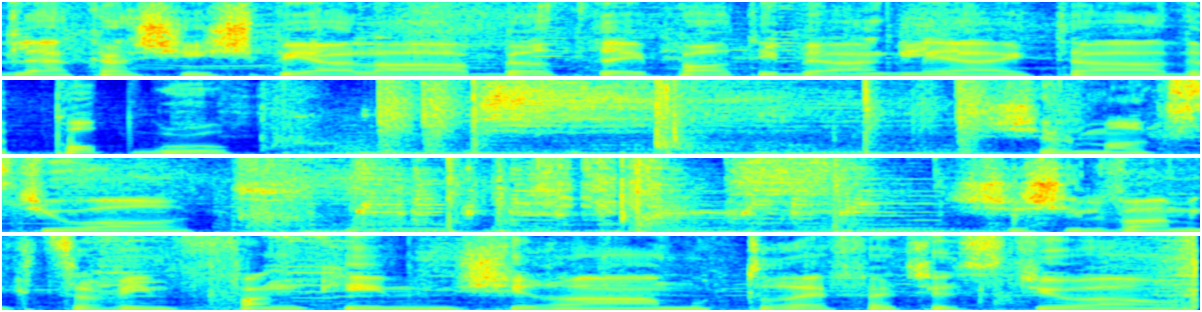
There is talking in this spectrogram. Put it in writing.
עוד להקה שהשפיעה על ה-birthday party באנגליה הייתה The Pop Group של מרק סטיוארט ששילבה מקצבים פאנקים עם שירה מוטרפת של סטיוארט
